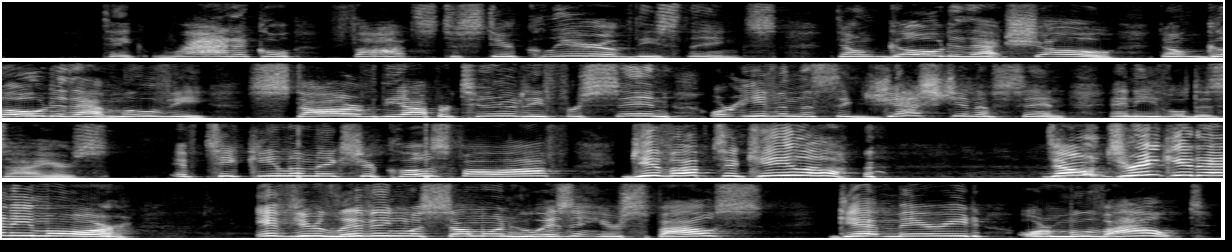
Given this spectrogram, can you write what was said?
Take radical thoughts to steer clear of these things. Don't go to that show. Don't go to that movie. Starve the opportunity for sin or even the suggestion of sin and evil desires. If tequila makes your clothes fall off, give up tequila. Don't drink it anymore. If you're living with someone who isn't your spouse, get married or move out.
